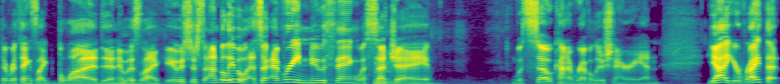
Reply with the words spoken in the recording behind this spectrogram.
There were things like blood, and it was like it was just unbelievable. So every new thing was such mm-hmm. a was so kind of revolutionary and yeah you're right that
